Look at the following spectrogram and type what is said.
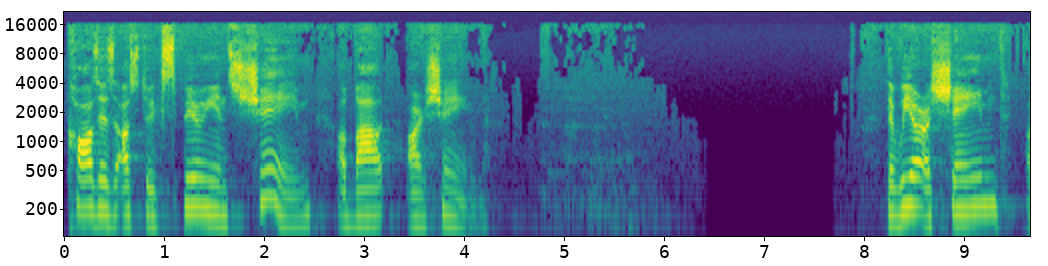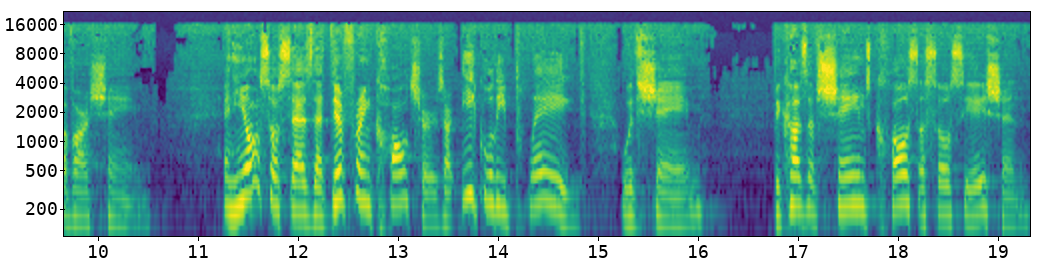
causes us to experience shame about our shame. That we are ashamed of our shame. And he also says that different cultures are equally plagued with shame because of shame's close association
